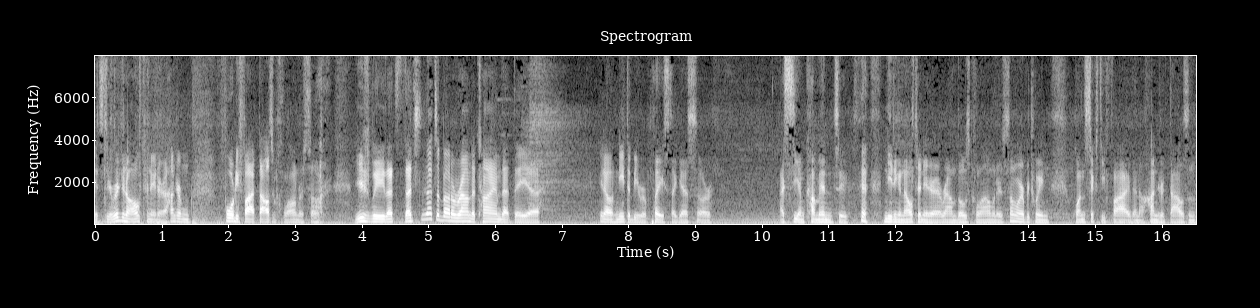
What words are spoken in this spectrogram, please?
it's the original alternator, 145,000 kilometers. So usually that's that's that's about around the time that they uh, you know need to be replaced, I guess, or I see them come into needing an alternator around those kilometers, somewhere between 165 and 100,000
